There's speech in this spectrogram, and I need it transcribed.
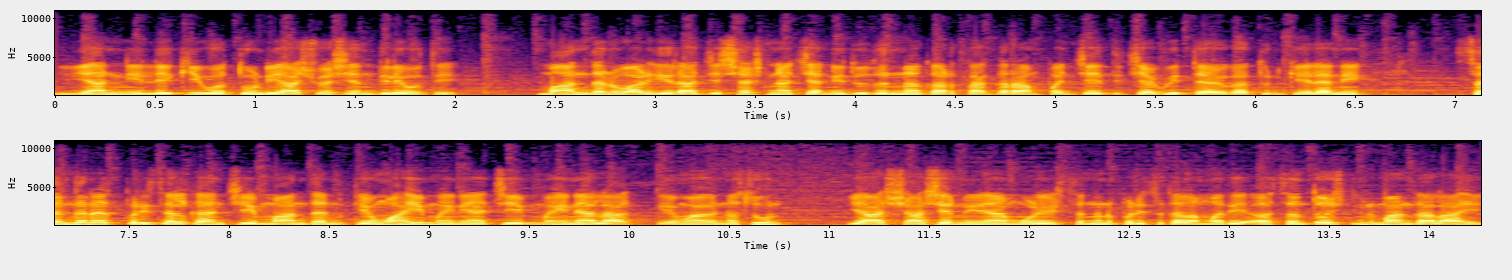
यांनी लेखी व तोंडी आश्वासन दिले होते. मानधनवाढ ही राज्य शासनाच्या निधीतून न करता ग्रामपंचायतीच्या वित्त आयोगातून केल्याने संगणक परिचालकांचे मानधन केव्हाही महिन्याचे महिन्याला केव्हा नसून या शासन निर्णयामुळे संगणक परिचालकांमध्ये असंतोष निर्माण झाला आहे.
